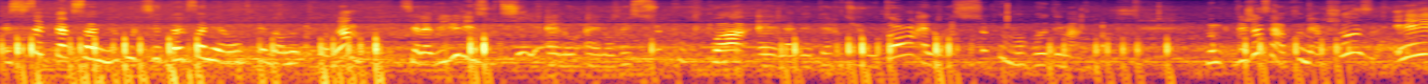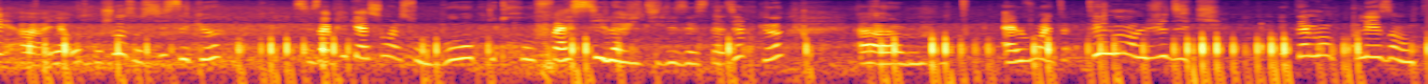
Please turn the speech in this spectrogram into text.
Que si cette personne, du coup, cette personne est rentrée dans notre programme, si elle avait eu les outils, elle, elle aurait su pourquoi elle avait perdu autant, elle aurait su comment redémarrer. Donc déjà c'est la première chose et euh, il y a autre chose aussi, c'est que elles sont beaucoup trop faciles à utiliser, c'est-à-dire que euh, elles vont être tellement ludiques et tellement plaisantes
